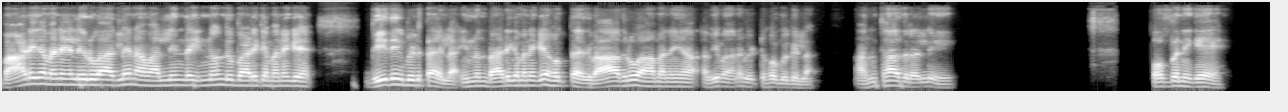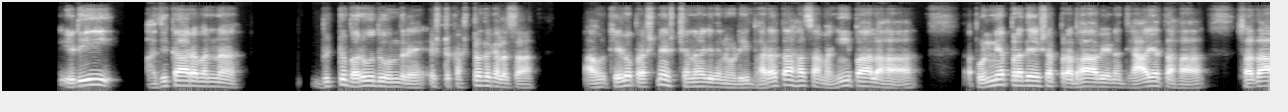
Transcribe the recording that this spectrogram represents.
ಬಾಡಿಗೆ ಮನೆಯಲ್ಲಿ ಇರುವಾಗ್ಲೇ ನಾವು ಅಲ್ಲಿಂದ ಇನ್ನೊಂದು ಬಾಡಿಗೆ ಮನೆಗೆ ಬೀದಿಗೆ ಬೀಳ್ತಾ ಇಲ್ಲ. ಇನ್ನೊಂದು ಬಾಡಿಗೆ ಮನೆಗೆ ಹೋಗ್ತಾ ಇದೀವಿ ಆದ್ರೂ ಆ ಮನೆಯ ಅಭಿಮಾನ ಬಿಟ್ಟು ಹೋಗುದಿಲ್ಲ. ಅಂಥದ್ರಲ್ಲಿ ಒಬ್ಬನಿಗೆ ಇಡೀ ಅಧಿಕಾರವನ್ನ ಬಿಟ್ಟು ಬರುವುದು ಅಂದ್ರೆ ಎಷ್ಟು ಕಷ್ಟದ ಕೆಲಸ. ಅವ್ರು ಕೇಳೋ ಪ್ರಶ್ನೆ ಎಷ್ಟು ಚೆನ್ನಾಗಿದೆ ನೋಡಿ, ಭರತಃ ಸ ಮಹೀಪಾಲಃ ಪುಣ್ಯ ಪ್ರದೇಶ ಪ್ರಭಾವೇಣ ಧ್ಯಾಯತಃ ಸದಾ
